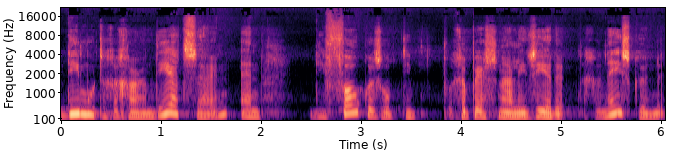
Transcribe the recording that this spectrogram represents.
die, moeten gegarandeerd zijn. En die focus op die gepersonaliseerde geneeskunde,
